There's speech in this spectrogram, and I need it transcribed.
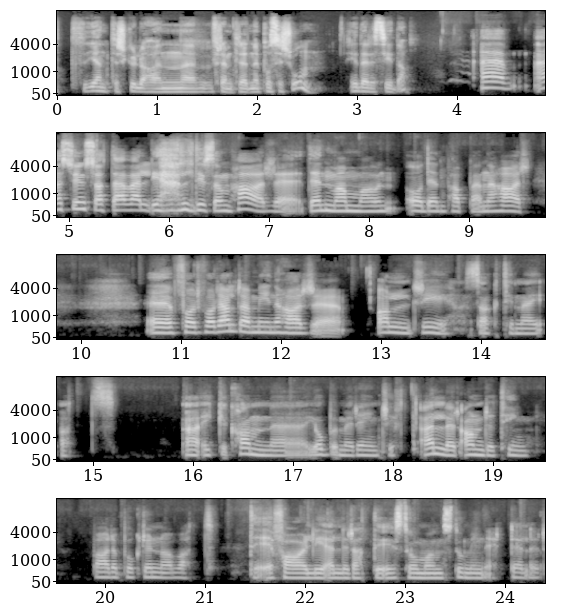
at jenter skulle ha en eh, fremtredende posisjon i deres side? Jeg, jeg syns at jeg er veldig heldig som har eh, den mammaen og den pappaen jeg har. Eh, for foreldrene mine har eh, aldri sagt til meg at jeg ikke kan jobbe med reindrift eller andre ting bare på grunn av at det er farlig, eller at det er så mannsdominert, eller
